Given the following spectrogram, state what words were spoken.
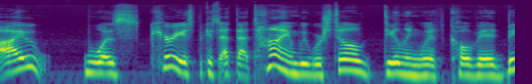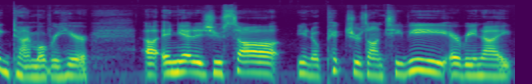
I was curious because at that time we were still dealing with COVID big time over here. Uh, and yet, as you saw, you know, pictures on TV every night,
